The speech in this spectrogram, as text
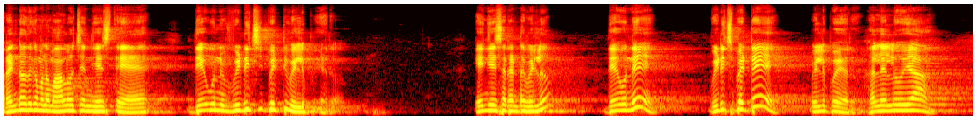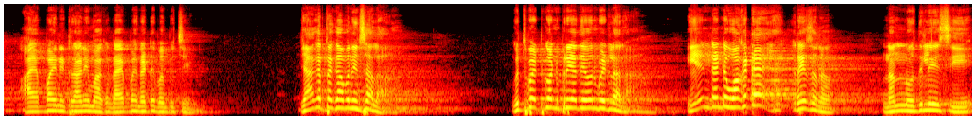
రెండవదిగా మనం ఆలోచన చేస్తే దేవుని విడిచిపెట్టి వెళ్ళిపోయారు. ఏం చేశారంట వీళ్ళు? దేవుణ్ణి విడిచిపెట్టి వెళ్ళిపోయారు. హలెలుయా ఆ అబ్బాయిని ట్రాని మాకండి ఆ అబ్బాయిని అట్టే పంపించేయండి. జాగ్రత్తగా గమనించాలా? గుర్తుపెట్టుకోండి ప్రియ దేవుని బిడ్డలారా. ఏంటంటే ఒకటే రీజన్. నన్ను వదిలేసి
